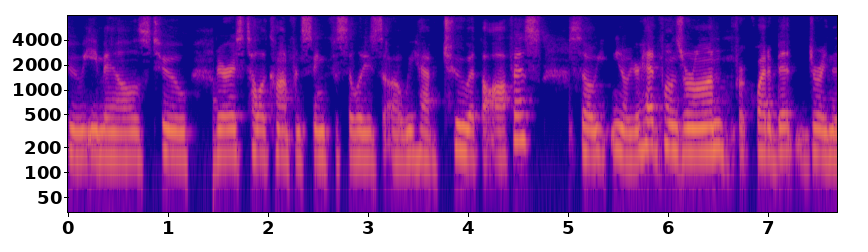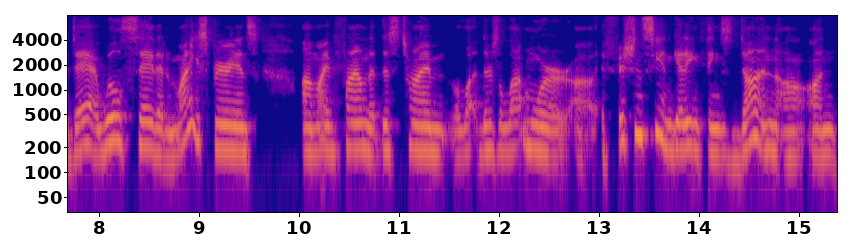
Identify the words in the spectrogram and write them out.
to emails to various teleconferencing facilities. Uh, we have two at the office. So, you know, your headphones are on for quite a bit during the day. I will say that in my experience, um, I've found that this time a lot, there's a lot more uh, efficiency in getting things done uh, on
